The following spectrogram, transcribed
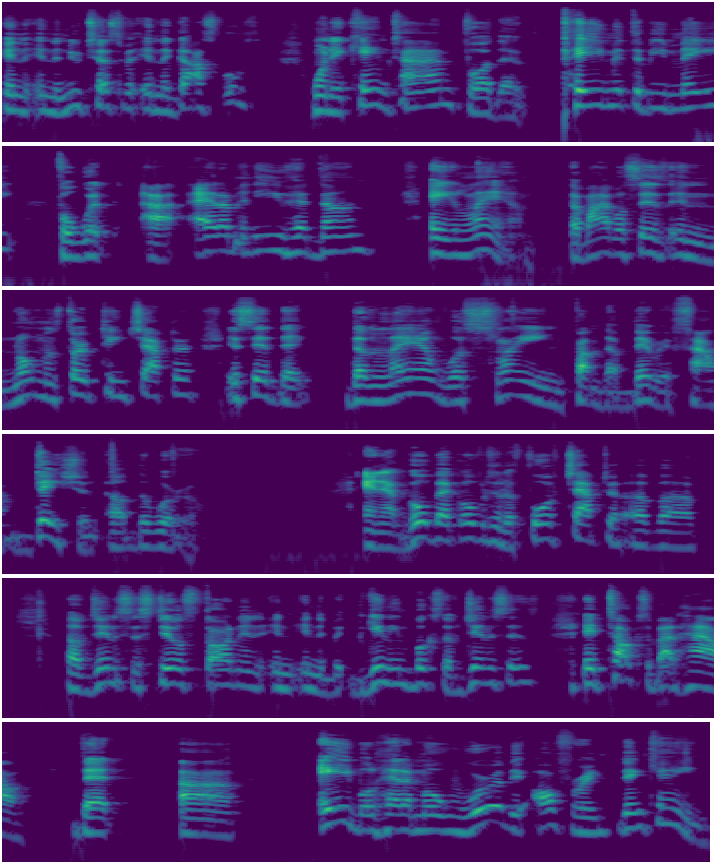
in in the New Testament in the Gospels when it came time for the payment to be made for what uh, Adam and Eve had done, a lamb. The Bible says in Romans 13 chapter, it said that the lamb was slain from the very foundation of the world. And I go back over to the fourth chapter of uh, of Genesis, still starting in, in the beginning books of Genesis. It talks about how that uh, Abel had a more worthy offering than Cain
